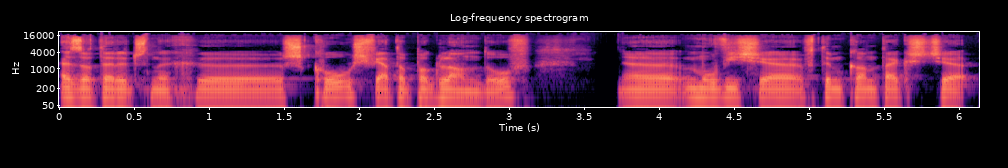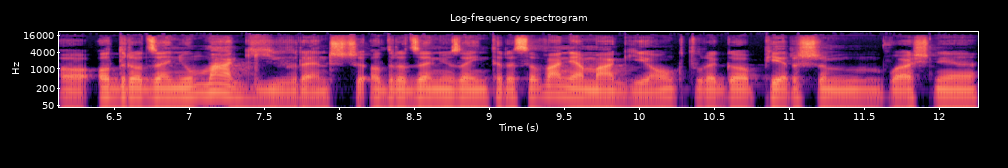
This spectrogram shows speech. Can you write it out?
ezoterycznych y, szkół, światopoglądów, mówi się w tym kontekście o odrodzeniu magii wręcz, czy odrodzeniu zainteresowania magią, którego pierwszym właśnie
